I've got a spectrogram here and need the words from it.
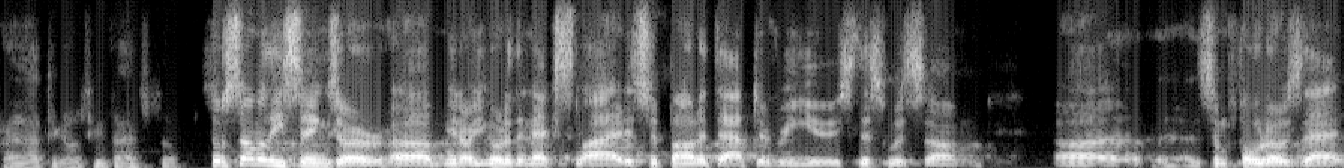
Try not to go too fast. So, so some of these things are, uh, you know, you go to the next slide. It's about adaptive reuse. This was some uh, some photos that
